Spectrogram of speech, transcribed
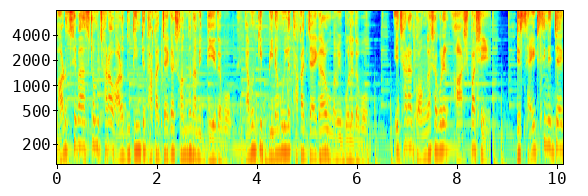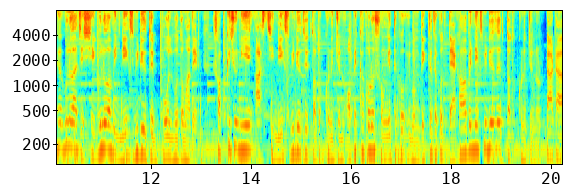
ভারত সেবা আশ্রম ছাড়াও আরও দু তিনটে থাকার জায়গার সন্ধান আমি দিয়ে দেবো। এমনকি বিনামূল্যে থাকার জায়গাও আমি বলে দেবো। এছাড়া গঙ্গাসাগরের আশপাশে যে সাইট সিনের জায়গাগুলো আছে, সেগুলো আমি নেক্সট ভিডিওতে বলব তোমাদের। সব কিছু নিয়ে আসছি নেক্সট ভিডিওতে ততক্ষণের জন্য অপেক্ষা করো, সঙ্গে থেকো এবং দেখতে থেকো। দেখা হবে নেক্সট ভিডিওতে ততক্ষণের জন্য টাটা।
